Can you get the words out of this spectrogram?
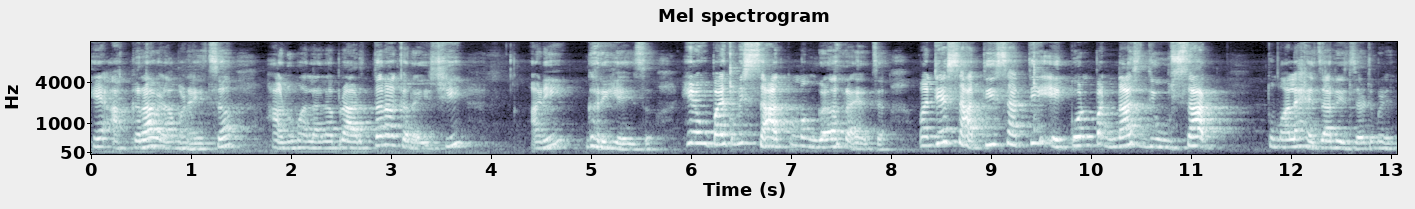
हे अकरा वेळा म्हणायचं. हनुमानाला प्रार्थना करायची आणि घरी यायचं. हे उपाय तुम्ही सात मंगळ करायचं. म्हणजे साती साती एकोणपन्नास दिवसात तुम्हाला ह्याचा रिझल्ट मिळेल.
